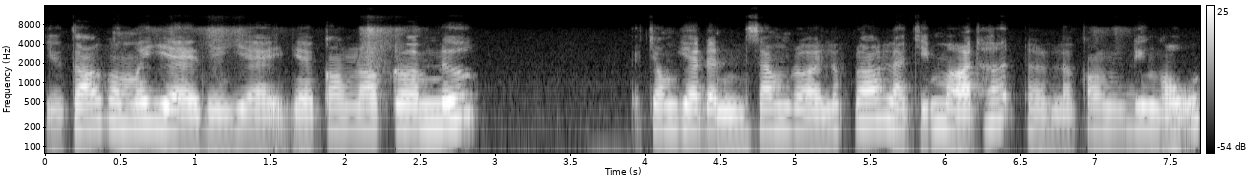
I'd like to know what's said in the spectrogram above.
chiều tối con mới về thì về nhà con lo cơm nước trong gia đình xong rồi lúc đó là chỉ mệt hết rồi là con đi ngủ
